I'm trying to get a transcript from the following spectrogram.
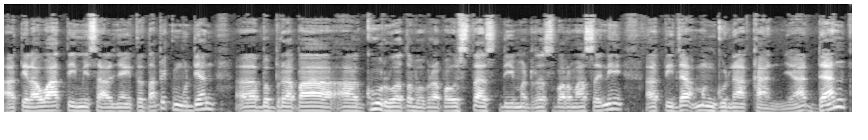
uh, Tilawati misalnya itu. Tapi kemudian uh, beberapa uh, guru atau beberapa ustaz di Madrasah Paromasa ini uh, tidak menggunakan ya. Dan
